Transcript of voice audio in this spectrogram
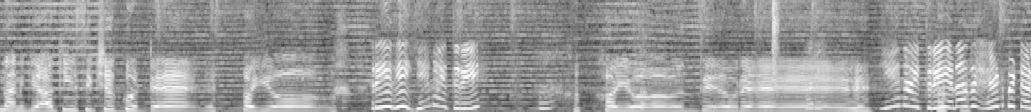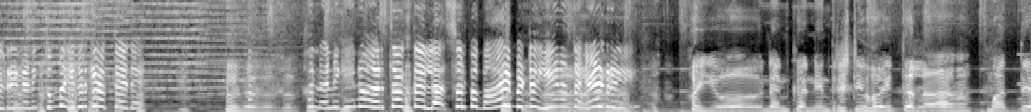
ನನಗೆ ಯಾಕೆ ಈ ಶಿಕ್ಷೆ ಕೊಟ್ಟೆ ಅಯ್ಯೋ. ರೀ ರೀ ಏನಾಯ್ತು ರೀ? ಅಯ್ಯೋ ದೇವ್ರೇ. ಏನಾಯ್ತು ರೀ? ಏನಾದ್ರೂ ಹೇಳ್ಬಿಟ್ಟಲ್ರಿ ನನಗೆ ತುಂಬಾ ಹೆದರಿಕೆ ಆಗ್ತಾ ಇದೆ. ನನಗೇನು ಅರ್ಥ ಆಗ್ತಾ ಇಲ್ಲ. ಸ್ವಲ್ಪ ಬಾಯಿ ಬಿಟ್ಟು ಏನಂತ ಹೇಳ್ರಿ. ಅಯ್ಯೋ ನನ್ ಕಣ್ಣಿನ ದೃಷ್ಟಿ ಹೋಯ್ತಲ್ಲ ಮತ್ತೆ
